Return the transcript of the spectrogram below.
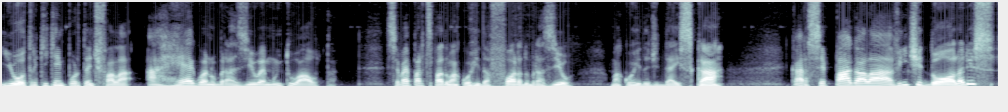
E outra, o que é importante falar? A régua no Brasil é muito alta. Você vai participar de uma corrida fora do Brasil, uma corrida de 10K, cara, você paga lá 20 dólares,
